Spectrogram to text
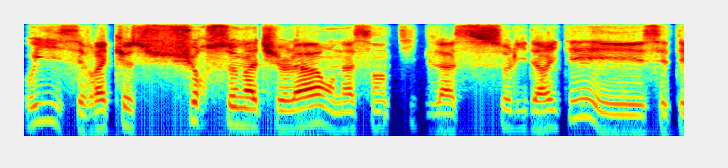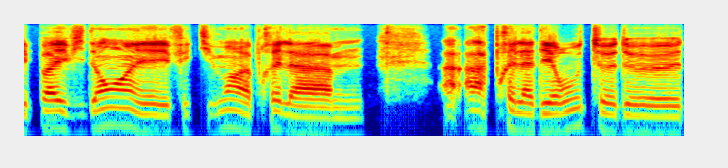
Oui, c'est vrai que sur ce match-là, on a senti de la solidarité et c'était pas évident. Et effectivement, après la, après la déroute de,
